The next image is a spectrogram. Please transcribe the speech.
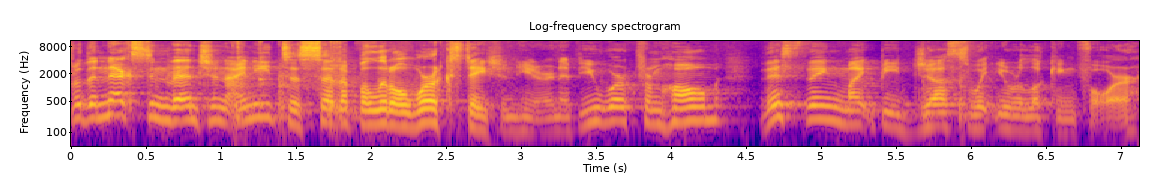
For the next invention, I need to set up a little workstation here, and if you work from home, this thing might be just what you were looking for.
